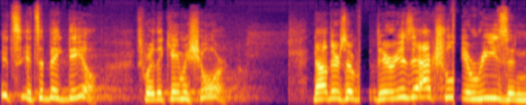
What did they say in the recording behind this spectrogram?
It's, it's a big deal. It's where they came ashore. Now, there's a, there is actually a reason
